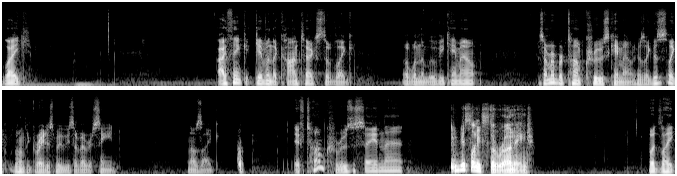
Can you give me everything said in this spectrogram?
Like, I think given the context of like, of when the movie came out, because I remember Tom Cruise came out and he was like, "This is like one of the greatest movies I've ever seen," and I was like, if Tom Cruise is saying that, He just likes the running. but like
